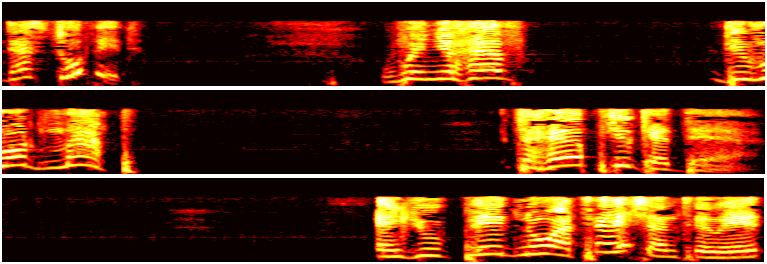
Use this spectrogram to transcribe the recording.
That's stupid. When you have the road map to help you get there, and you paid no attention to it,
